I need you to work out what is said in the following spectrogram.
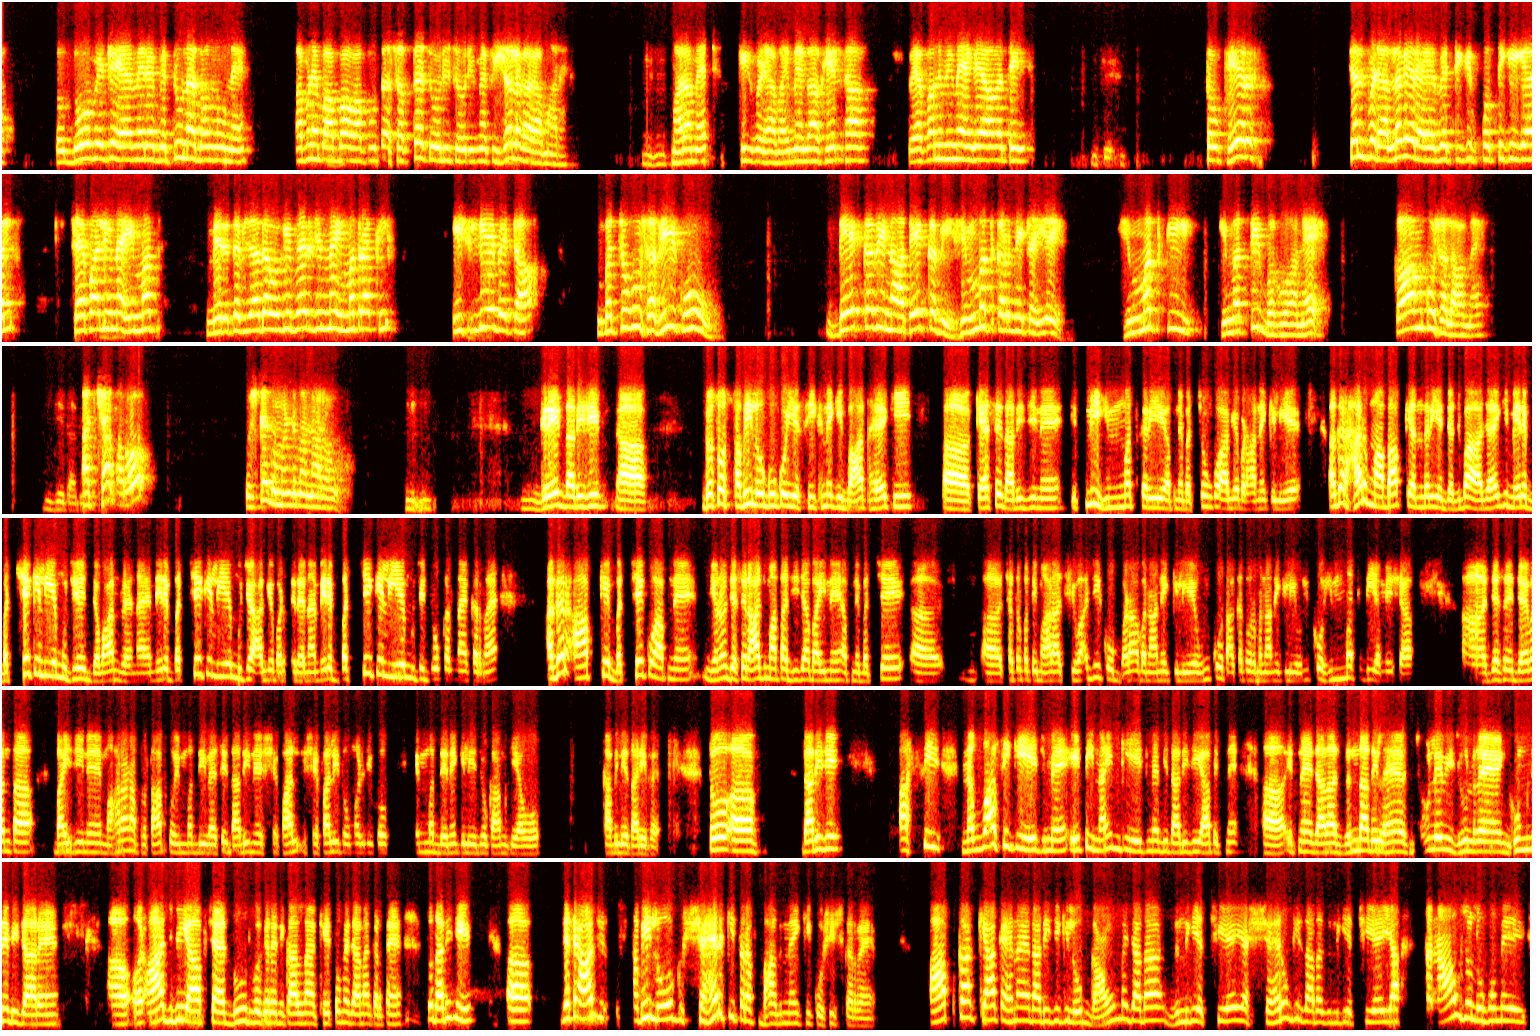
तो दो बेटे हैं मेरे, बेटू ने, दोनों ने। अपने बाबा, बापू तक सब चोरी चोरी में पीछा लगाया हमारे। हमारा मैच, ठीक बढ़िया भाई, महँगा खेल था। वेपन भी महँगे आवे थे। तो फिर चल पड़ा लगे रहे बेटी की पोती की गल। छह में हिम्मत मेरे तब ज़्यादा होगी फिर जिम में हिम्मत रखी। इसलिए बेटा बच्चों को सभी को देख कभी ना देख कभी हिम्मत करनी चाहिए। हिम्मत की हिम्मती भगवान है। काम को सलाम है। जी अच्छा करो। उसके घमंड में ना रहो ग्रेट दादी जी दोस्तों सभी लोगों को ये सीखने की बात है कि आ, कैसे दादी जी ने इतनी हिम्मत करी अपने बच्चों को आगे बढ़ाने के लिए। अगर हर माँ बाप के अंदर ये जज्बा आ जाए कि मेरे बच्चे के लिए मुझे जवान रहना है मेरे बच्चे के लिए मुझे आगे बढ़ते रहना है मेरे बच्चे के लिए मुझे जो करना है करना है। अगर आपके बच्चे को आपने यू नो जैसे राजमाता जीजाबाई ने अपने बच्चे छत्रपति महाराज शिवाजी को बड़ा बनाने के लिए उनको ताकतवर बनाने के लिए उनको हिम्मत दी हमेशा। जैसे जयवंता बाई जी ने महाराणा प्रताप को हिम्मत दी वैसे दादी ने शेफाल शेफाली तोमर जी को हिम्मत देने के लिए जो काम किया वो काबिल तारीफ़ है। तो दादी जी अस्सी नवासी की एज में एटी नाइन की एज में भी दादी जी आप इतने आ, इतने ज़्यादा ज़िंदा दिल हैं झूले भी झूल रहे हैं घूमने भी जा रहे हैं। और आज भी आप शायद दूध वगैरह निकालना, खेतों में जाना करते हैं। तो दादी जी जैसे आज सभी लोग शहर की तरफ़ भागने की कोशिश कर रहे हैं। आपका क्या कहना है दादी जी कि लोग गाँव में ज़्यादा ज़िंदगी अच्छी है या शहरों की ज़्यादा ज़िंदगी अच्छी है या तनाव जो लोगों में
